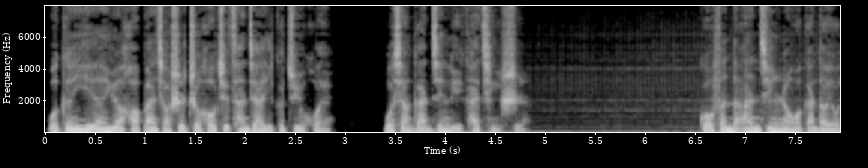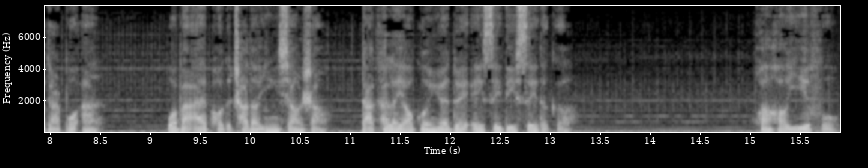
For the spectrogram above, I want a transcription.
我跟伊恩约好半小时之后去参加一个聚会，我想赶紧离开寝室。过分的安静让我感到有点不安，我把 iPod 插到音箱上。打开了摇滚乐队 A.C.D.C 的歌。换好衣服，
